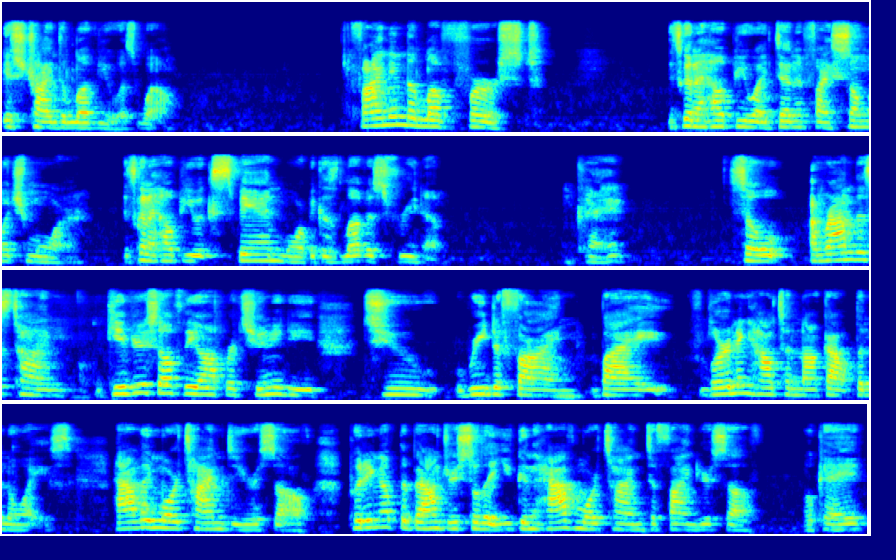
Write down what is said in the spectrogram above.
is trying to love you as well. Finding the love first is going to help you identify so much more. It's going to help you expand more because love is freedom. Okay? So, around this time, give yourself the opportunity to redefine by learning how to knock out the noise, having more time to yourself, putting up the boundaries so that you can have more time to find yourself. Okay?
